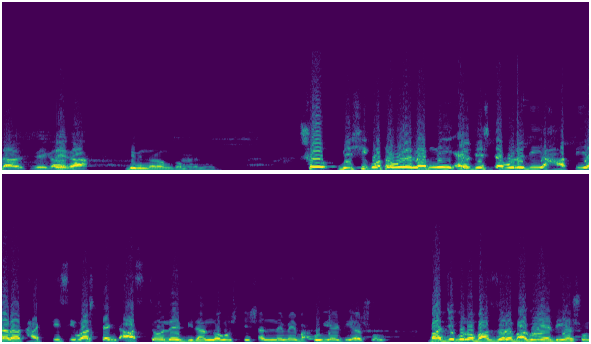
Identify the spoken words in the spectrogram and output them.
লার্ক ভেগা বিভিন্ন রকম কোম্পানি আছে। সো বেশি কথা বলে লাভ নেই অ্যাড্রেসটা বলে দিই Hatiara thirty C bus stand আসতে হলে বিধাননগর স্টেশন নেমে বাগুইহাটি আসুন বা যে কোনো বাস ধরে বাগুইহাটি আসুন।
